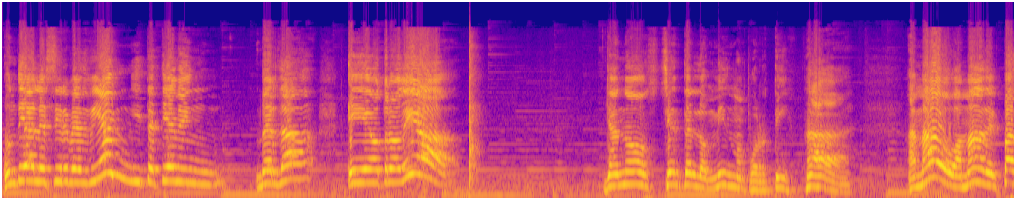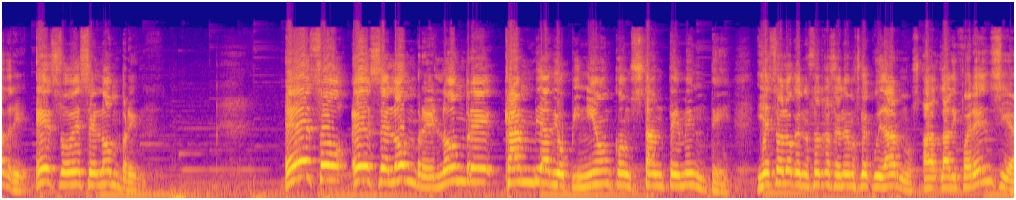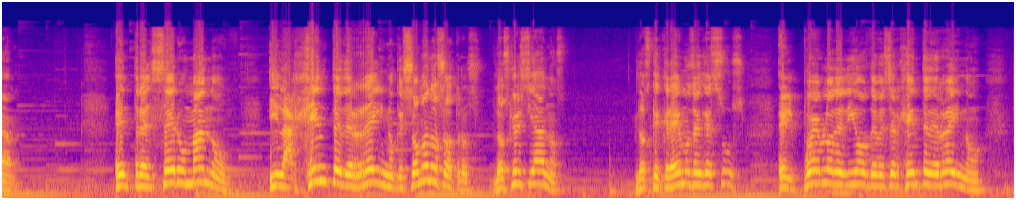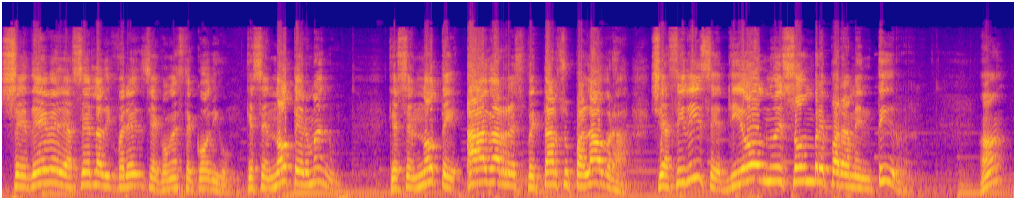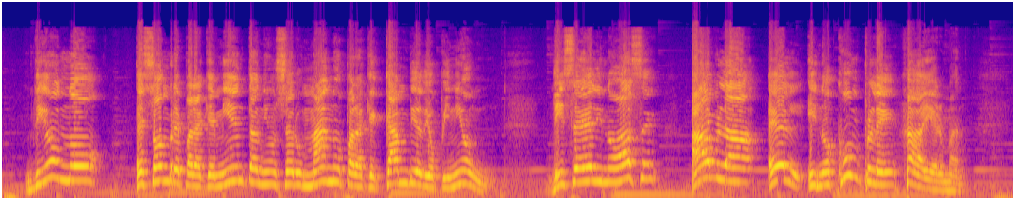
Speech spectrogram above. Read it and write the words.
Un día le sirves bien y te tienen, ¿verdad? Y otro día ya no sienten lo mismo por ti. Amado amada del Padre, eso es el hombre. Eso es el hombre. El hombre cambia de opinión constantemente. Y eso es lo que nosotros tenemos que cuidarnos. La diferencia entre el ser humano y la gente de reino que somos nosotros, los cristianos, los que creemos en Jesús, el pueblo de Dios debe ser gente de reino, se debe de hacer la diferencia con este código. Que se note, hermano, que se note, haga respetar su palabra. Si así dice, Dios no es hombre para mentir. ¿Ah? Dios no es hombre para que mienta, ni un ser humano para que cambie de opinión. Dice él y no hace. Habla él y no cumple. Ay, hermano.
